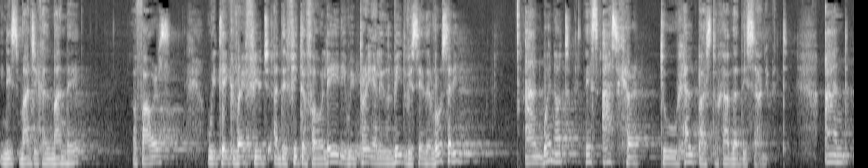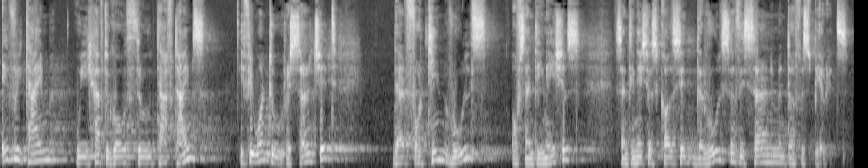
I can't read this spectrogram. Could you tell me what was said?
in this magical Monday of ours. We take refuge at the feet of Our Lady. We pray a little bit. We say the Rosary. And why not? Let's ask her to help us to have that discernment. And every time we have to go through tough times, if you want to research it, there are 14 rules of St. Ignatius. St. Ignatius calls it the rules of discernment of spirits.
